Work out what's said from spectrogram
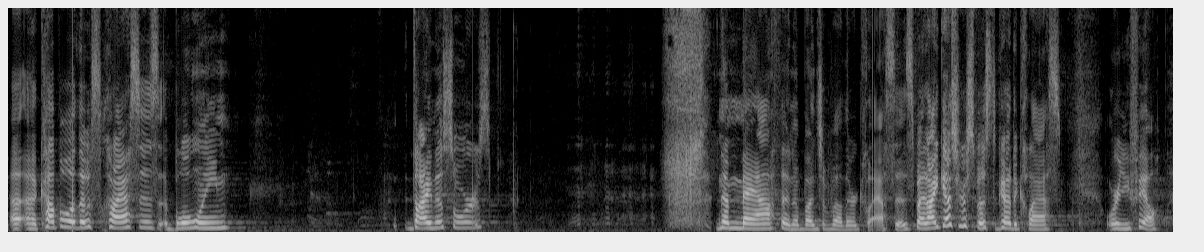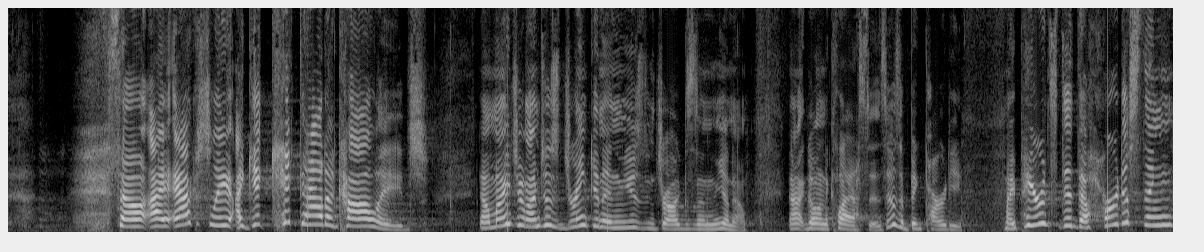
A, a couple of those classes, bowling, dinosaurs. the math, and a bunch of other classes. But I guess you're supposed to go to class or you fail. So I actually, I get kicked out of college. Now, mind you, I'm just drinking and using drugs and, you know, not going to classes. It was a big party. My parents did the hardest thing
